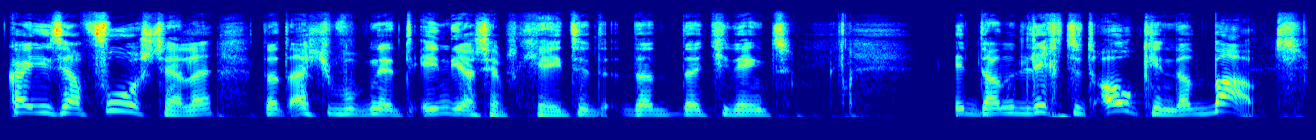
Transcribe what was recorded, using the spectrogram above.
kan je jezelf voorstellen dat als je bijvoorbeeld net India's hebt gegeten, dat, dat je denkt. Dan ligt het ook in dat bad.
